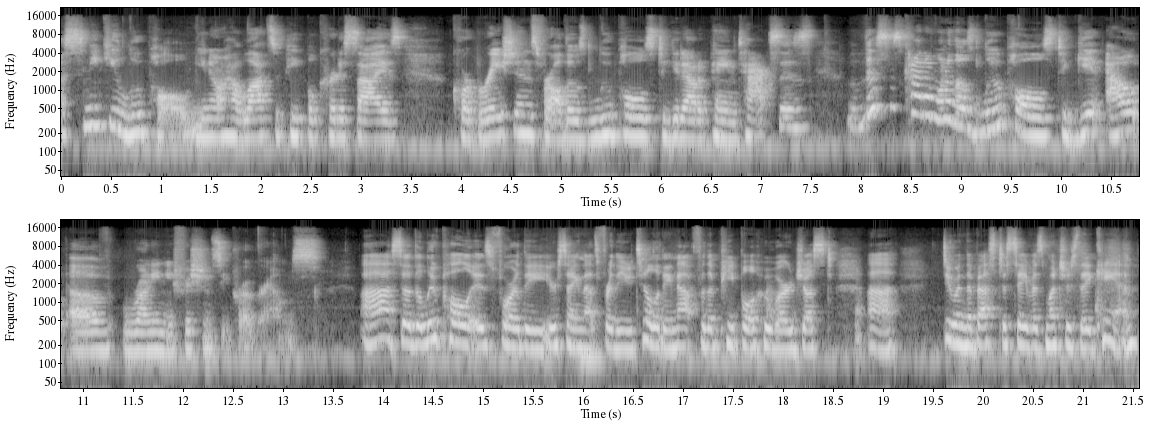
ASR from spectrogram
a sneaky loophole. You know, how lots of people criticize corporations for all those loopholes to get out of paying taxes. This is kind of one of those loopholes to get out of running efficiency programs. Ah, so the loophole is for the, you're saying that's for the utility, not for the people who are just uh, doing the best to save as much as they can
